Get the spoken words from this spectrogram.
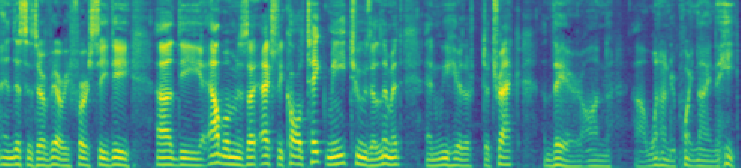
And this is her very first CD. Uh, the album is uh, actually called Take Me to the Limit, and we hear the, the track there on uh, 100.9 The Heat.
